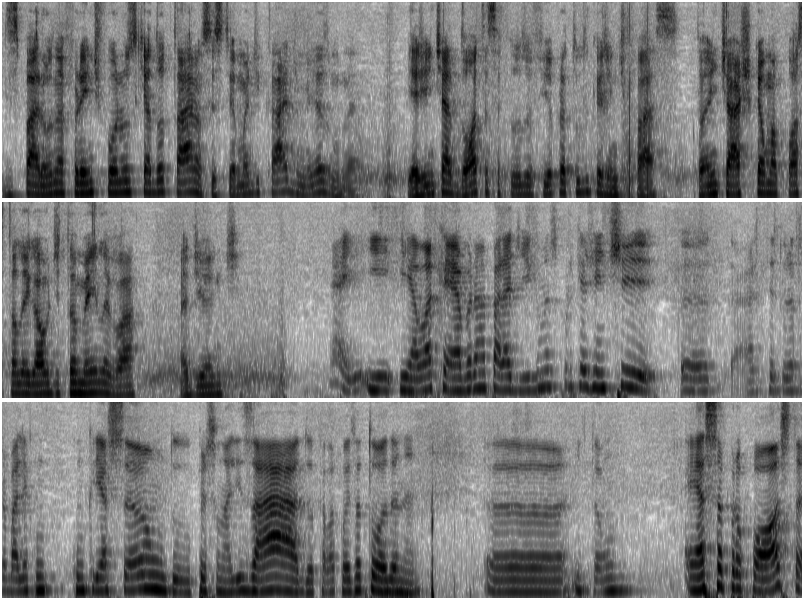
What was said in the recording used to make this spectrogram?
disparou na frente foram os que adotaram o sistema de CAD mesmo, né? E a gente adota essa filosofia para tudo que a gente faz. Então a gente acha que é uma aposta legal de também levar adiante. É, e, e ela quebra paradigmas porque a gente, eh, arquitetura trabalha com, com criação do personalizado, aquela coisa toda, né? Uh, então, essa proposta,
